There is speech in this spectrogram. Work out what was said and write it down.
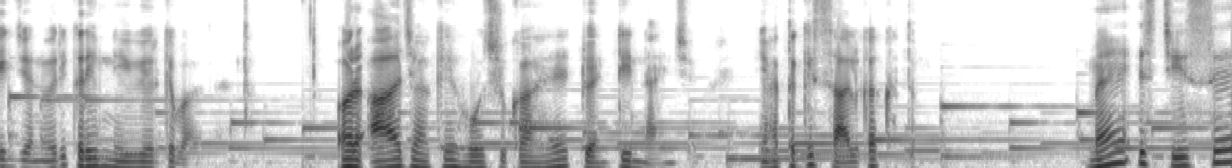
एक जनवरी करीब न्यू ईयर के बाद और आज आके हो चुका है ट्वेंटी नाइन जनवरी यहाँ तक कि साल का ख़त्म। मैं इस चीज़ से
